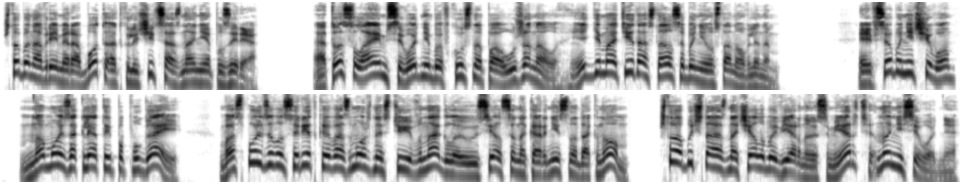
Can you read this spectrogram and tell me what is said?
чтобы на время работы отключить сознание пузыря. А то слайм сегодня бы вкусно поужинал, и гематит остался бы неустановленным. И все бы ничего, но мой заклятый попугай воспользовался редкой возможностью и в наглую уселся на карниз над окном, что обычно означало бы верную смерть, но не сегодня.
